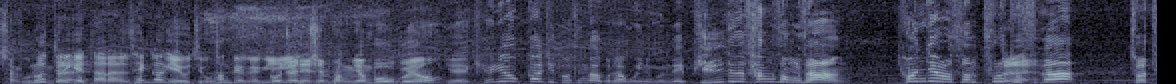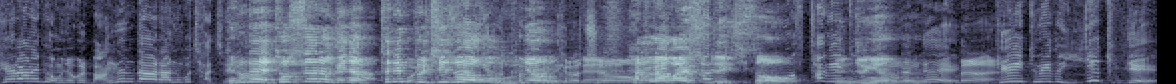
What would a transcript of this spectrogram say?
상- 무너뜨리겠다라는 생각이에요 지금 황병영이. 네. 꾸준히 지금 병력 모으고요. 예, 캐리어까지도 생각을 하고 있는 건데 빌드 상성상 현재로선 프로토스가 저 테란의 병력을 막는다라는 것 자체가 근데 토스는 그냥 트리플 취소하고 운영 그렇죠. 하려고 할 수도 네. 있어. 윤중이 형은. 네. 게이트웨이도 이제 두개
